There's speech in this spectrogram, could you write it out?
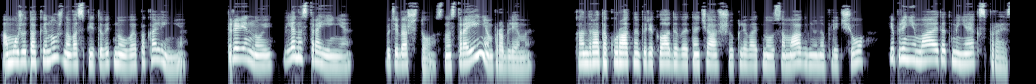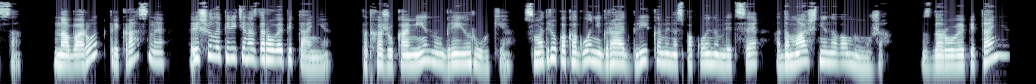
А может, так и нужно воспитывать новое поколение? Травяной, для настроения. У тебя что, с настроением проблемы? Кондрат аккуратно перекладывает начавшую клевать носом Агнию на плечо и принимает от меня экспресса. Наоборот, прекрасная, решила перейти на здоровое питание. Подхожу к камину, грею руки. Смотрю, как огонь играет бликами на спокойном лице домашнего мужа. Здоровое питание?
